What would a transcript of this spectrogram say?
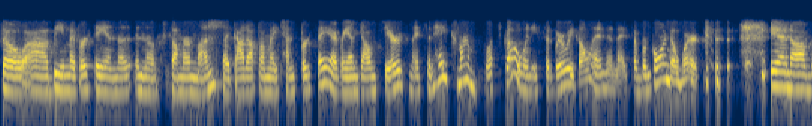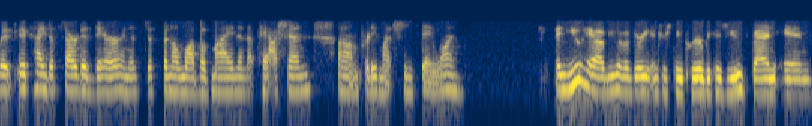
So, uh, being my birthday in the in the summer months, I got up on my 10th birthday. I ran downstairs and I said, "Hey, come on, let's go." And he said, "Where are we going?" And I said, "We're going to work." and um, it it kind of started there, and it's just been a love of mine and a passion, um, pretty much since day one. And you have you have a very interesting career because you've been in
